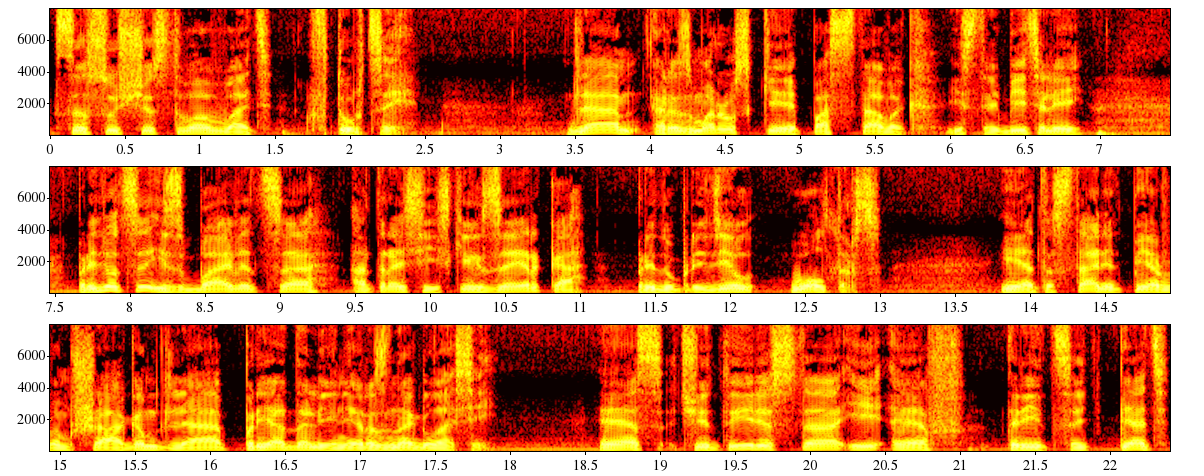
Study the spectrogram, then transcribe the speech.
сосуществовать в Турции. Для разморозки поставок истребителей придется избавиться от российских ЗРК, предупредил Уолтерс. И это станет первым шагом для преодоления разногласий. С-400 и Ф-35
